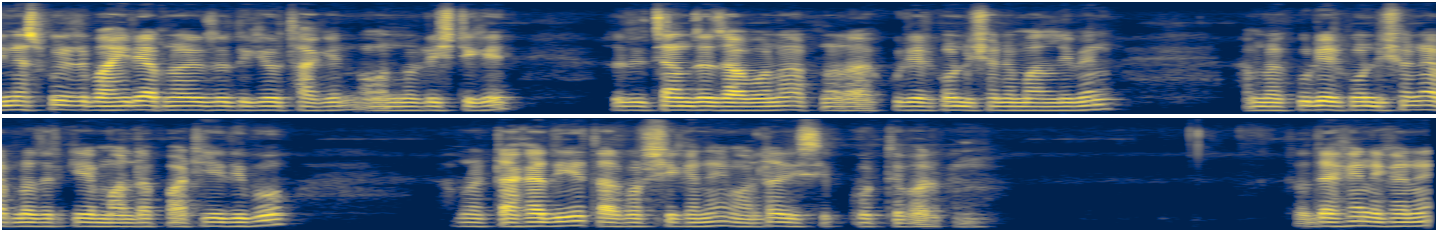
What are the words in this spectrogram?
দিনাজপুরের বাইরে আপনারা যদি কেউ থাকেন, অন্য ডিস্ট্রিক্টে, যদি চান যে যাব না, আপনারা কুরিয়ার কন্ডিশনে মাল নেবেন। আমরা কুরিয়ার কন্ডিশনে আপনাদেরকে মালটা পাঠিয়ে দিব। আপনার টাকা দিয়ে তারপর সেখানে মালটা রিসিভ করতে পারবেন। তো দেখেন এখানে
